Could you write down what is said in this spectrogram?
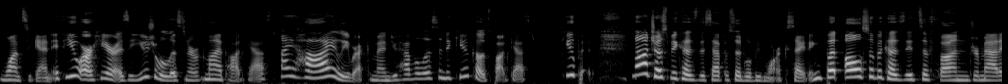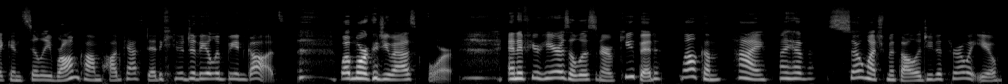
Once again, if you are here as a usual listener of my podcast, I highly recommend you have a listen to Q Code's podcast, Cupid. Not just because this episode will be more exciting, but also because it's a fun, dramatic, and silly rom com podcast dedicated to the Olympian gods. What more could you ask for? And if you're here as a listener of Cupid, welcome. Hi. I have so much mythology to throw at you.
